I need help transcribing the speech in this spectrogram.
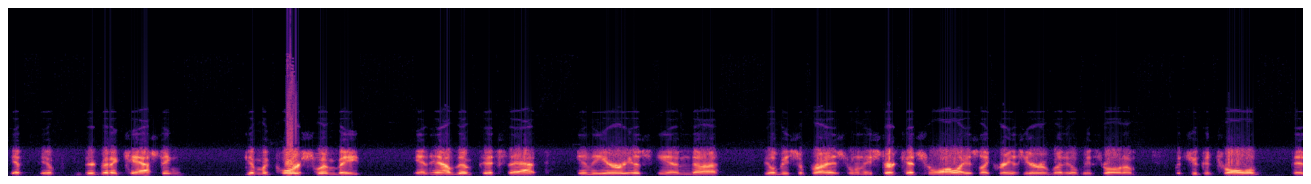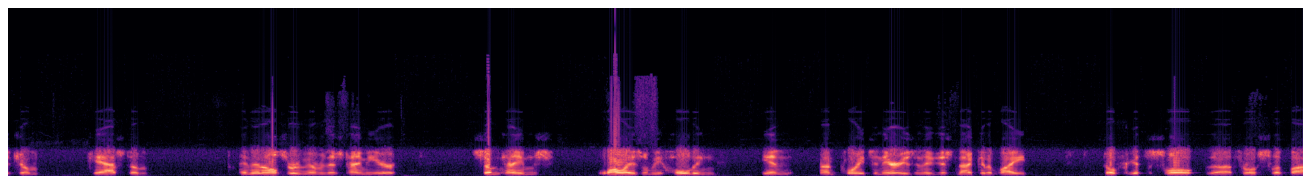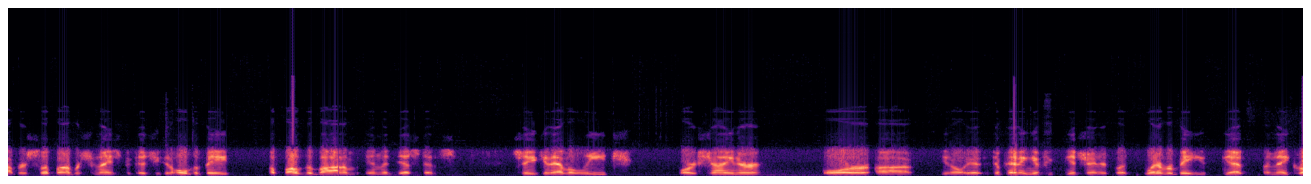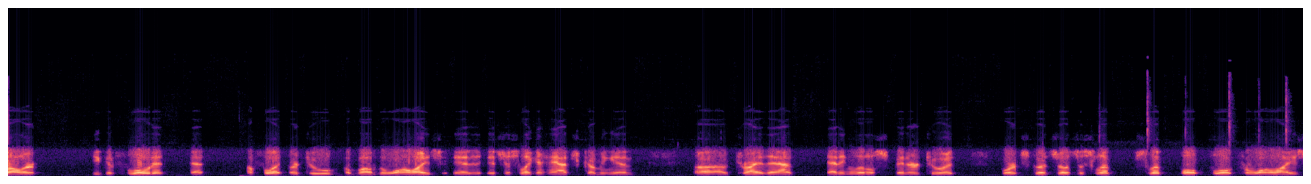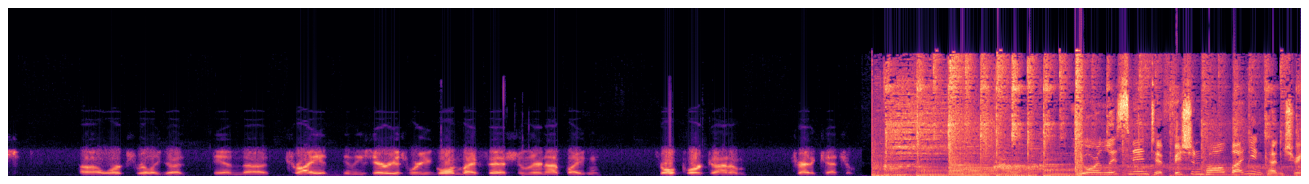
If if they're good at casting, give them a core swim bait and have them pitch that in the areas, and uh, you'll be surprised when they start catching walleyes like crazy. Everybody will be throwing them, but you control them, pitch them, cast them, and then also remember this time of year, sometimes walleyes will be holding in on points and areas, and they're just not going to bite. Don't forget to slow uh, throw slip bobbers. Slip bobbers are nice because you can hold the bait above the bottom in the distance, so you can have a leech or a shiner or uh, you know, it, depending if you get shiners, but whatever bait you get, a night crawler, you can float it at a foot or two above the walleyes, and it's just like a hatch coming in. Uh, try that. Adding a little spinner to it works good. So it's a slip slip float, float for walleyes uh, works really good. And uh, try it in these areas where you're going by fish and they're not biting. Throw a cork on them. Try to catch them. You're listening to Fishin' Paul Bunyan Country.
